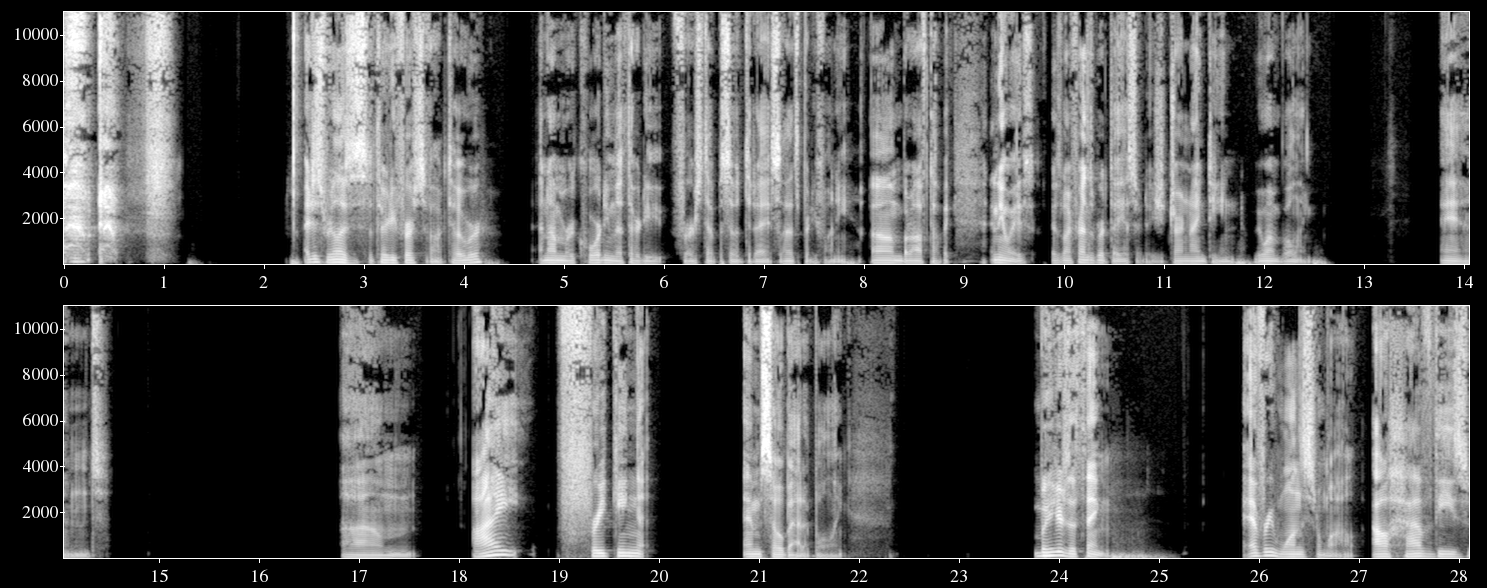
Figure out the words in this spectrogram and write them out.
I just realized it's the 31st of October and I'm recording the 31st episode today, so that's pretty funny. Um, but off topic. Anyways, it was my friend's birthday yesterday. She turned 19. We went bowling. And um I freaking am so bad at bowling. But here's the thing. Every once in a while, I'll have these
